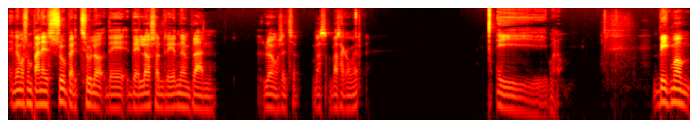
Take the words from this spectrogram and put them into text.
Vemos un panel súper chulo de, de Lo sonriendo en plan, lo hemos hecho, vas, vas a comer. Y bueno. Big Mom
